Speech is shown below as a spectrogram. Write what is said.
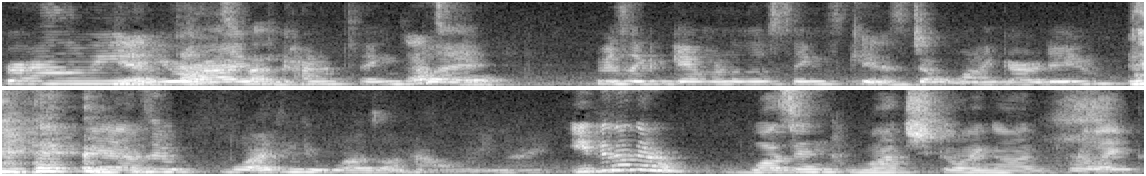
for Halloween Yeah, at your that's Eye fun. kind of thing. That's but cool. it was like again one of those things kids don't want to go to. Yeah. Because it well, I think it was on Halloween night. Even though there wasn't much going on for like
